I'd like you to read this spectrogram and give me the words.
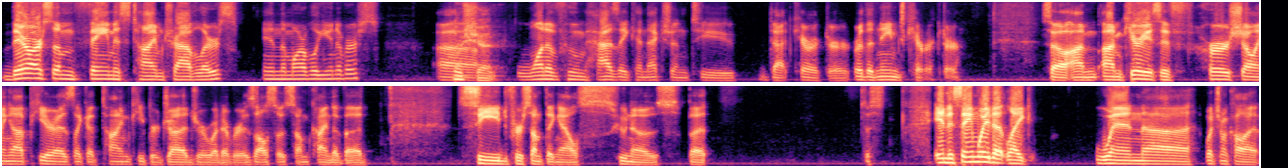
There are some famous time travelers in the Marvel universe. Uh, oh shit. One of whom has a connection to that character or the named character. So I'm I'm curious if her showing up here as like a timekeeper judge or whatever is also some kind of a seed for something else. Who knows? But just in the same way that like when uh what you call it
